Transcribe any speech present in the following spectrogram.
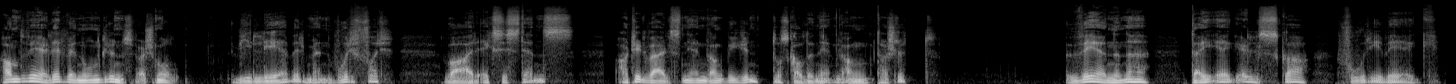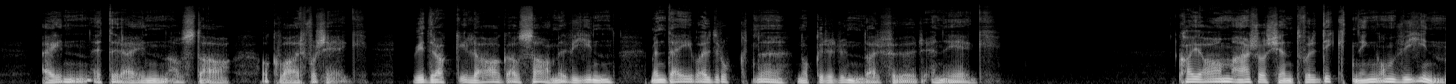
Han dveler ved noen grunnspørsmål. Vi lever, men hvorfor? Hva er eksistens? Har tilværelsen en gang begynt, og skal den en gang ta slutt? Venene, dei eg elska, for i veg, ein etter ein av stad, og kvar for seg. Vi drakk i lag av same vin, men dei var drukne nokre rundar før enn eg. Kayam er så kjent for diktning om vin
